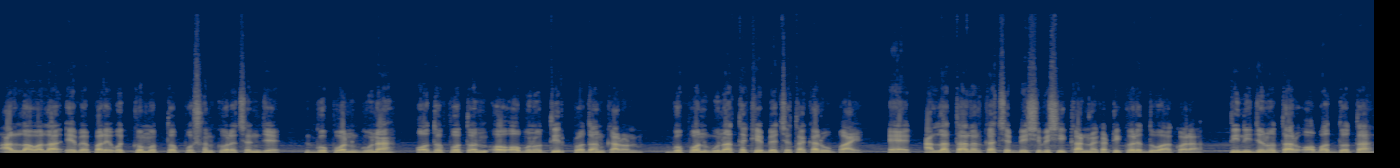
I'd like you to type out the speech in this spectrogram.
আল্লাহওয়ালা এ ব্যাপারে ঐক্যমত্য পোষণ করেছেন যে, গোপন গুণা অধপতন ও অবনতির প্রধান কারণ। গোপন গুণা থেকে বেঁচে থাকার উপায়। এক, আল্লাহ তাআলার কাছে বেশি বেশি কান্নাকাটি করে দোয়া করা। তিনি যেন তার অবাধ্যতা,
